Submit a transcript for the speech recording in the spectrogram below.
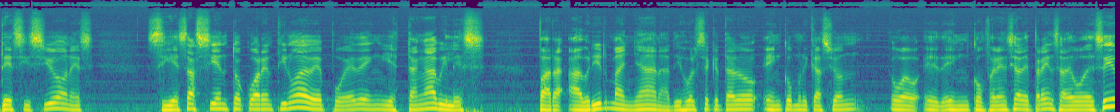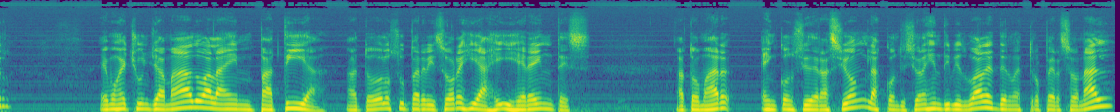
decisiones si esas 149 pueden y están hábiles para abrir mañana, dijo el secretario en comunicación o eh, en conferencia de prensa, debo decir. Hemos hecho un llamado a la empatía a todos los supervisores y, y gerentes a tomar en consideración las condiciones individuales de nuestro personal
